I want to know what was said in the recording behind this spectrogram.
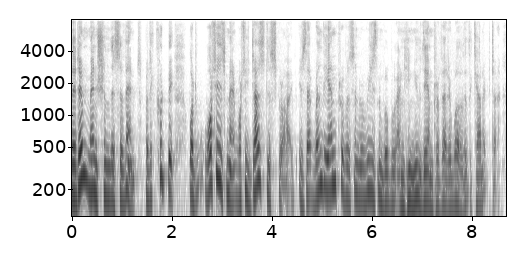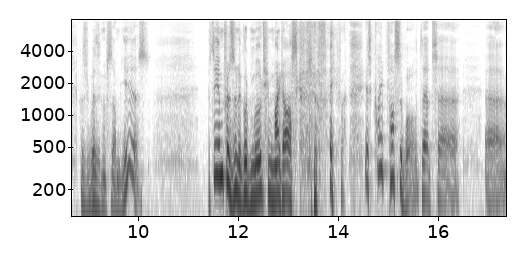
They don't mention this event, but it could be, what, what is meant, what he does describe is that when the emperor was in a reasonable mood, and he knew the emperor very well, the character, because he was with him for some years, if the emperor's in a good mood, he might ask a little favour. It's quite possible that uh, uh,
